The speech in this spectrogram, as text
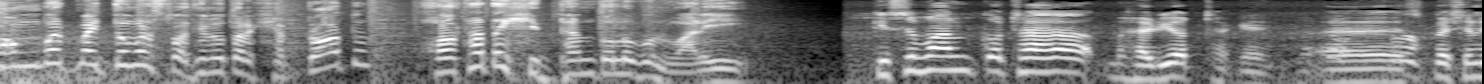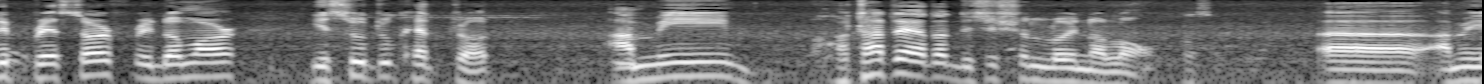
সংবাদ মাধ্যমৰ স্বাধীনতাৰ ক্ষেত্ৰত হঠাতে সিদ্ধান্ত ল'ব নোৱাৰি। কিছুমান কথা হেৰিয়ত থাকে স্পেচিয়েলি প্ৰেছৰ ফ্ৰীডমৰ ইছ্যুটোৰ ক্ষেত্ৰত আমি হঠাতে এটা ডিচিশ্যন লৈ নলওঁ। আমি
